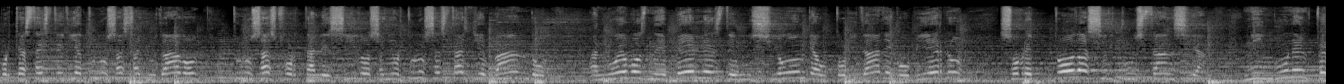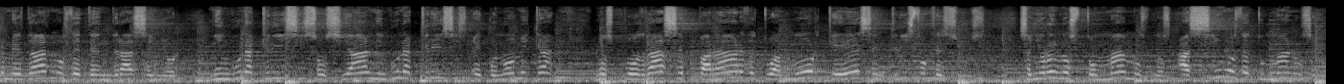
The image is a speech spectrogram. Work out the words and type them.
porque hasta este día tú nos has ayudado, tú nos has fortalecido, Señor, tú nos estás llevando a nuevos niveles de unción, de autoridad, de gobierno sobre toda circunstancia. Ninguna enfermedad nos detendrá, Señor. Ninguna crisis social, ninguna crisis económica nos podrá separar de tu amor que es en Cristo Jesús. Señor, hoy nos tomamos, nos asimos de tu mano, Señor,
